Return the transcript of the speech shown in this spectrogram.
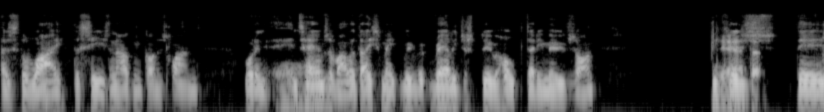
as to why the season hasn't gone as planned. But in, in terms of Allardyce, mate, we really just do hope that he moves on because yeah, they,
